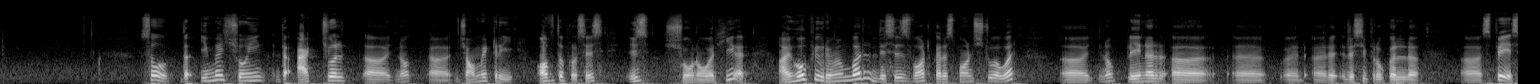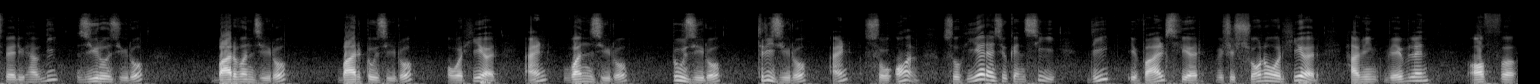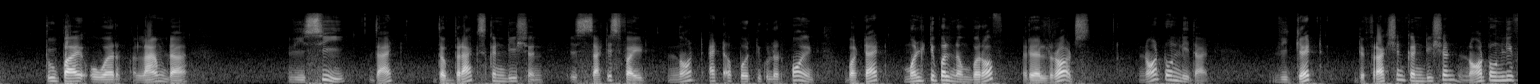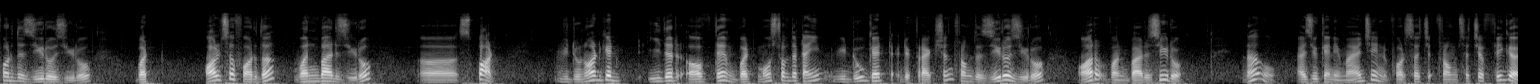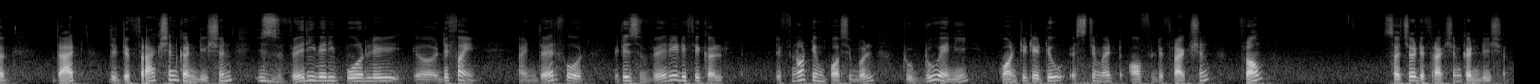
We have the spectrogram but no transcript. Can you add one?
So, the image showing the actual uh, you know uh, geometry of the process is shown over here. I hope you remember this is what corresponds to our uh, you know planar uh, uh, uh, reciprocal space where you have the 0 0 bar 1 0 bar 2 0 over here and 1 0 2 0 3 0 and so on. So, here as you can see the Ewald sphere which is shown over here having wavelength of 2 pi over lambda we see that the Bragg's condition is satisfied not at a particular point, but at multiple number of REL rods. Not only that, we get diffraction condition not only for the 0 0, but also for the 1 bar 0 uh, spot. We do not get either of them, but most of the time we do get diffraction from the 0 0 or 1 bar 0. Now, as you can imagine for such from such a figure that the diffraction condition is very very poorly uh, defined and therefore, it is very difficult if not impossible to do any quantitative estimate of diffraction from such a diffraction condition.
